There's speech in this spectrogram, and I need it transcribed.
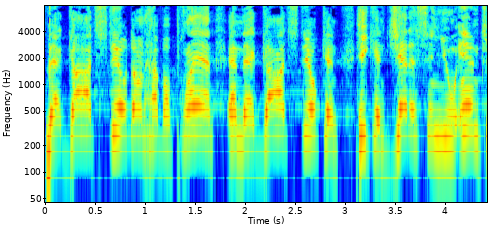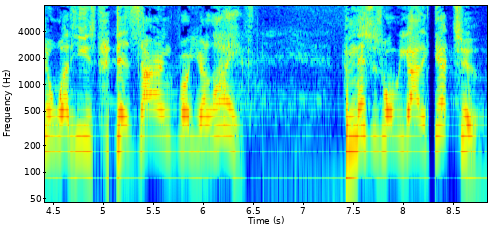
That God still don't have a plan and that God still can, he can jettison you into what he's desiring for your life. And this is what we got to get to.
